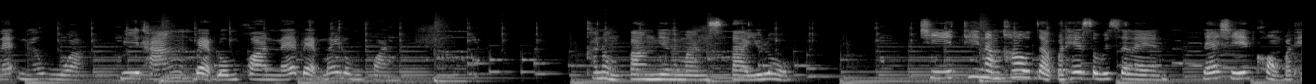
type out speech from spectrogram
และเนื้อวัว มีทั้งแบบลมควันและแบบไม่ลมควัน ขนมปังเยอรมันสไตล์ยุโรป ชีสที่นำเข้าจากประเทศสวิตเซอร์แลนด์ และชีสของประเท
